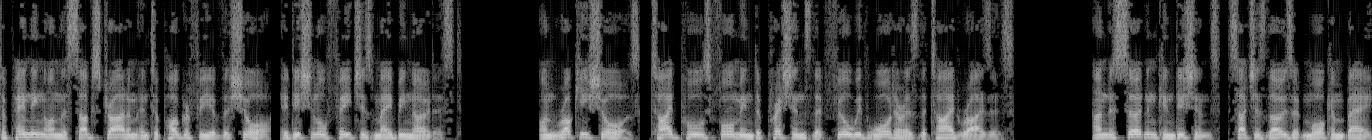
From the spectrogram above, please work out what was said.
Depending on the substratum and topography of the shore, additional features may be noticed. On rocky shores, tide pools form in depressions that fill with water as the tide rises. Under certain conditions, such as those at Morecambe Bay,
